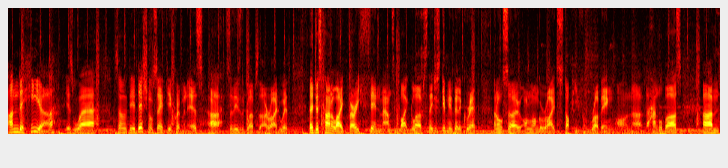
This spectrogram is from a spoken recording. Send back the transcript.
under here is where some of the additional safety equipment is. Uh, so these are the gloves that I ride with. They're just kind of like very thin mountain bike gloves. They just give me a bit of grip and also on longer rides stop you from rubbing on uh, the handlebars. Um,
